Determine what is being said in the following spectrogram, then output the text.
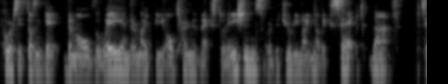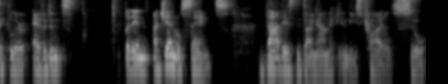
Of course, it doesn't get them all the way, and there might be alternative explanations, or the jury might not accept that particular evidence. But in a general sense, that is the dynamic in these trials. So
